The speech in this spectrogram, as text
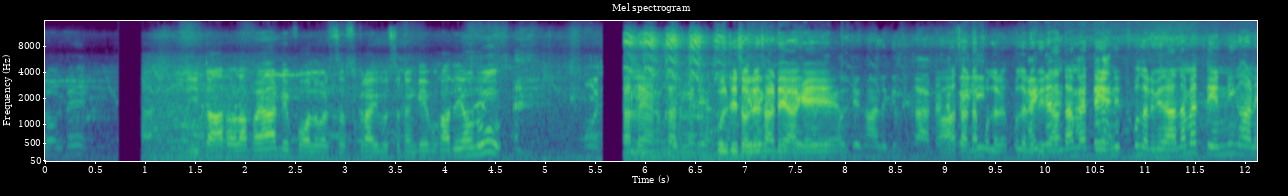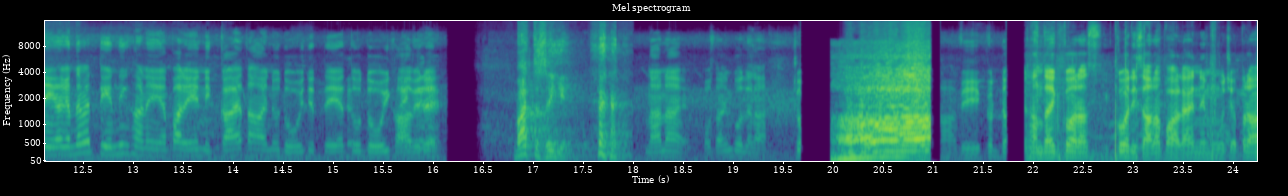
ਰੋਕਦੇ ਅਸੀਂ ਤਾਂ ਰੌਲਾ ਪਾਇਆ ਸਾਡੇ ਫਾਲੋਅਰ ਸਬਸਕ੍ਰਾਈਬਰ ਸਟੰਗੇ ਵਿਖਾ ਦੇ ਆ ਉਹਨੂੰ। ਕੱਲ ਇਹਨੂੰ ਘਰ ਸਾਡੇ ਆ ਗਏ। ਆ ਸਾਡਾ ਭੁੱਲਰ ਭੁੱਲਰ ਵੀਰ ਆਂਦਾ ਮੈਂ ਤਿੰਨ ਹੀ ਭੁੱਲਰ ਵੀਰ ਆਂਦਾ ਮੈਂ ਤਿੰਨ ਹੀ ਖਾਣੇ ਆ ਕਹਿੰਦਾ ਮੈਂ ਤਿੰਨ ਹੀ ਖਾਣੇ ਆ ਪਰ ਇਹ ਨਿੱਕਾ ਹੈ ਤਾਂ ਇਹਨੂੰ ਦੋ ਹੀ ਦਿੱਤੇ ਆ ਤੂੰ ਦੋ ਹੀ ਖਾ ਵੀਰੇ। ਬਾਤ ਸਹੀ ਹੈ। ਨਾ ਨਾ ਉਹ ਨਹੀਂ ਬੋਲਣਾ। ਆ ਵੇਖ ਖਾਂਦਾ ਇੱਕ ਵਾਰ ਇੱਕ ਵਾਰੀ ਸਾਰਾ ਪਾ ਲਿਆ ਇਹਨੇ ਮੂੰਹ 'ਚ। ਭਰਾ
